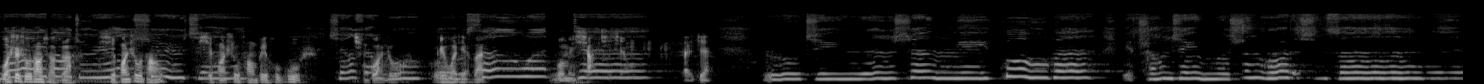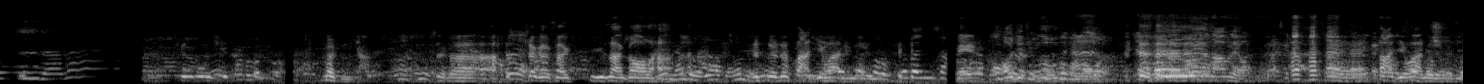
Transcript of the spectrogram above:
我是收藏小哥，喜欢收藏，喜欢收藏背后故事，请关注我，给我点赞。我们下期节目再见。如今人生已过半，也尝尽了生活的辛酸。听空气，这是家，这个这个可预算高了，这这是大几万的东西，好几层楼都高，我也拿不了，大几万的东西。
